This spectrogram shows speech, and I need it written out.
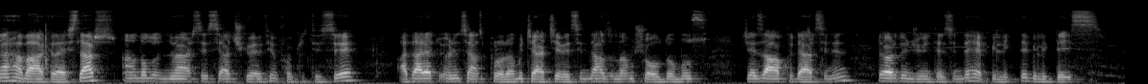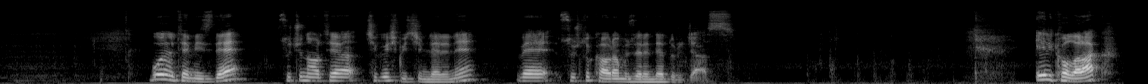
Merhaba arkadaşlar. Anadolu Üniversitesi Açıköğretim Fakültesi Adalet Ön Lisans Programı çerçevesinde hazırlamış olduğumuz Ceza Hukuku dersinin 4. ünitesinde hep birlikte birlikteyiz. Bu ünitemizde suçun ortaya çıkış biçimlerini ve suçlu kavram üzerinde duracağız. İlk olarak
